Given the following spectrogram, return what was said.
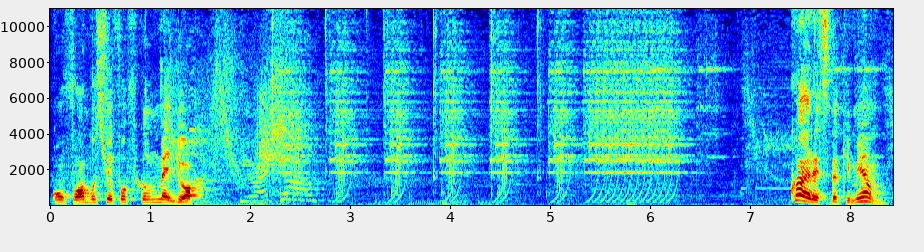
conforme você for ficando melhor. Qual era esse daqui mesmo?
